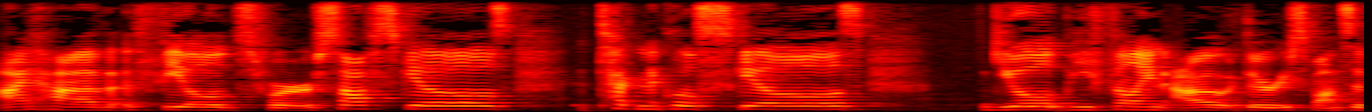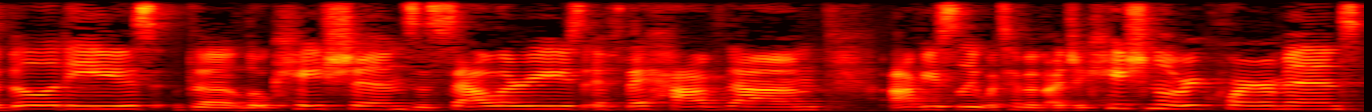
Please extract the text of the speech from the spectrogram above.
I have fields for soft skills, technical skills, you'll be filling out their responsibilities, the locations, the salaries if they have them, obviously what type of educational requirements,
